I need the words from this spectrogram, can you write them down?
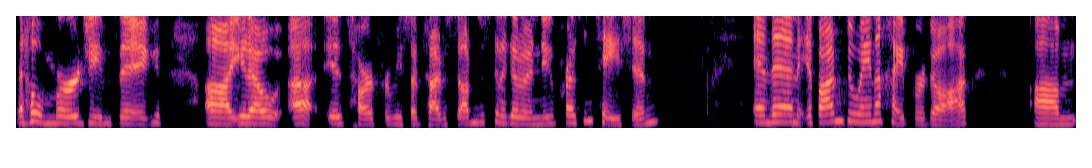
That whole merging thing, uh, you know, uh, is hard for me sometimes. So I'm just going to go to a new presentation. And then if I'm doing a hyperdoc, um,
